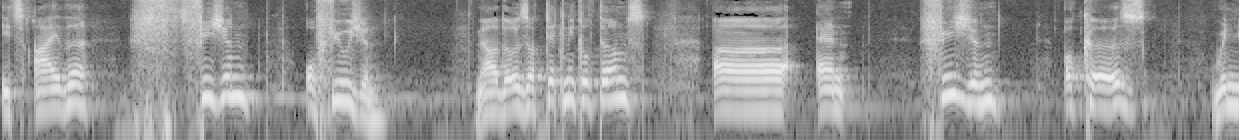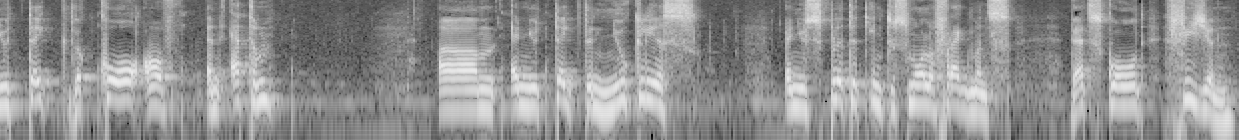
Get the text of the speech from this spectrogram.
It's either fission or fusion. Now, those are technical terms, uh, and fission occurs when you take the core of an atom um, and you take the nucleus and you split it into smaller fragments. That's called fission.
